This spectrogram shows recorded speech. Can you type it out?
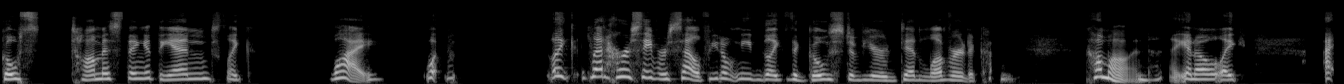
ghost Thomas thing at the end, like, why? What? Like, let her save herself. You don't need like the ghost of your dead lover to come. Come on, you know, like. I,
